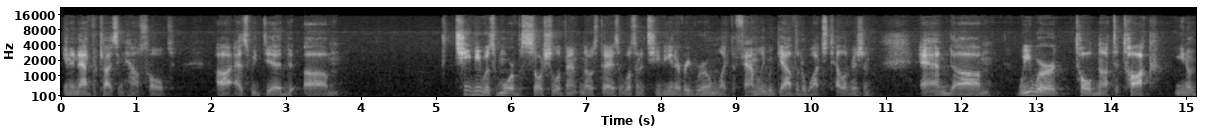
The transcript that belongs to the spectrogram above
in an advertising household, uh, as we did, um, TV was more of a social event in those days. It wasn't a TV in every room. Like the family would gather to watch television, and um, we were told not to talk, you know,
